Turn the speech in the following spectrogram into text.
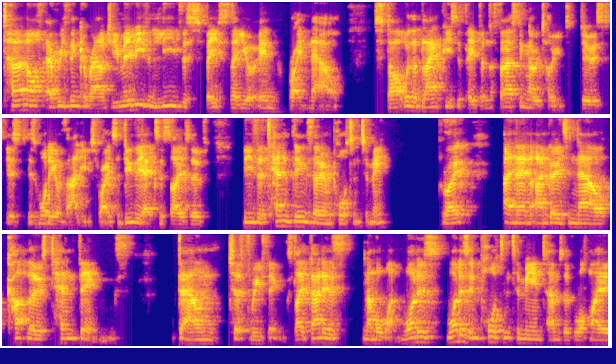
turn off everything around you, maybe even leave the space that you're in right now. Start with a blank piece of paper. And the first thing I would tell you to do is, is, is what are your values, right? So do the exercise of these are 10 things that are important to me, right? And then I'm going to now cut those 10 things down to three things. Like that is number one. What is what is important to me in terms of what my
